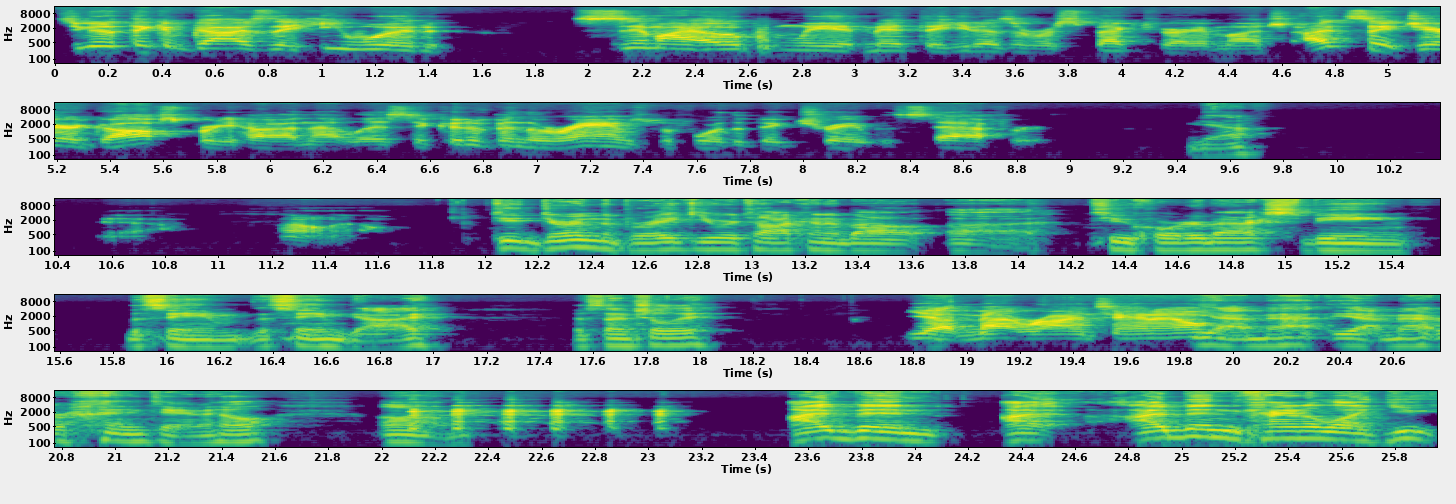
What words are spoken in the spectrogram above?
So you got to think of guys that he would semi-openly admit that he doesn't respect very much. I'd say Jared Goff's pretty high on that list. It could have been the Rams before the big trade with Stafford. Yeah. Yeah. I don't know. Dude, during the break you were talking about uh two quarterbacks being the same the same guy, essentially. Yeah, Matt Ryan Tannehill. Yeah, Matt. Yeah, Matt Ryan Tannehill. Um, I've been I I've been kind of like you,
